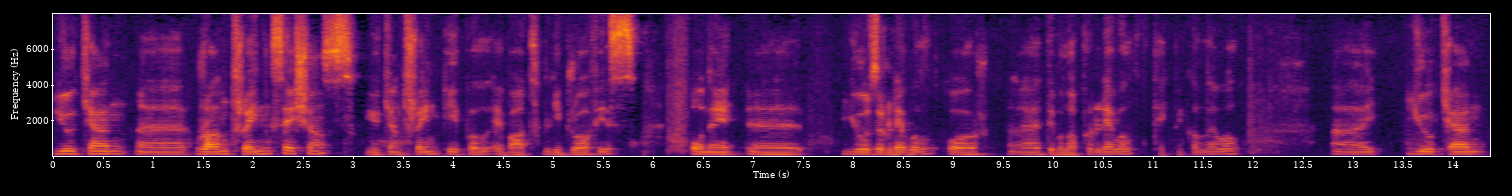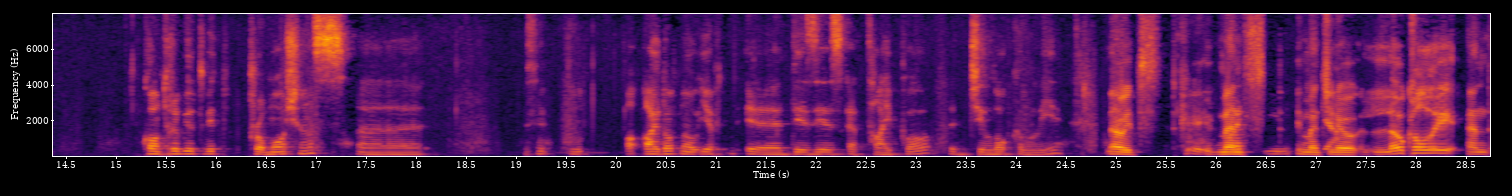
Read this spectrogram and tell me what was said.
You can uh, run training sessions. You can train people about LibreOffice on a uh, user level or uh, developer level, technical level. Uh, you can contribute with promotions. Uh, I don't know if uh, this is a typo locally. No, it's it meant it meant you know locally and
